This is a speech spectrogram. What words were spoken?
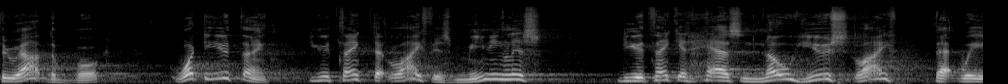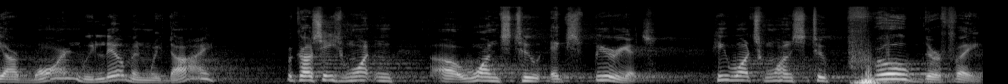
throughout the book, What do you think? Do you think that life is meaningless? Do you think it has no use, life? that we are born, we live, and we die, because He's wanting uh, ones to experience. He wants ones to probe their faith.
